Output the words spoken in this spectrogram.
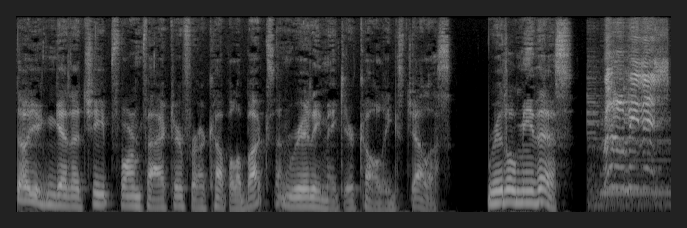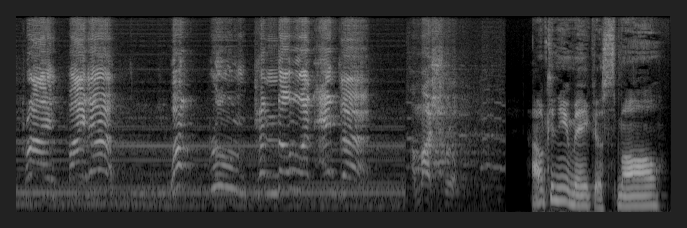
Still, you can get a cheap form factor for a couple of bucks and really make your colleagues jealous. Riddle me this. Riddle me this, crime fighter. What room can no one enter? A mushroom. How can you make a small,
